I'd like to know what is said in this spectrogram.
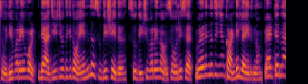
സൂര്യ പറയുമ്പോൾ രാജീവ് ചോദിക്കുന്നു എന്താ സുധീഷ് ഇത്? സുധീഷ് പറയുന്നു സോറി സർ വരുന്നത് ഞാൻ കണ്ടില്ലായിരുന്നു. പെട്ടെന്ന്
